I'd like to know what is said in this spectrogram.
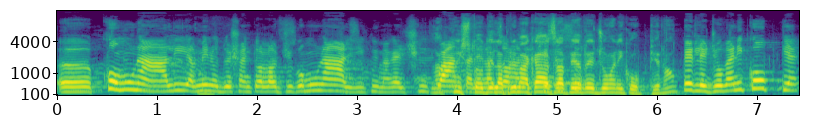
eh, comunali, almeno 200 alloggi comunali, di cui magari 50 L'acquisto della prima casa per le giovani coppie, no? Per le giovani coppie,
